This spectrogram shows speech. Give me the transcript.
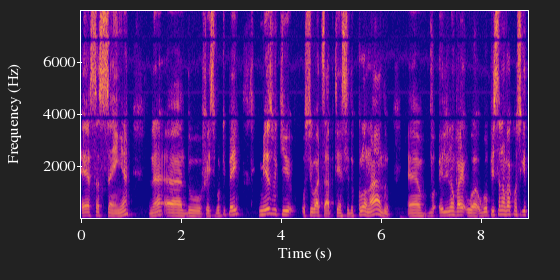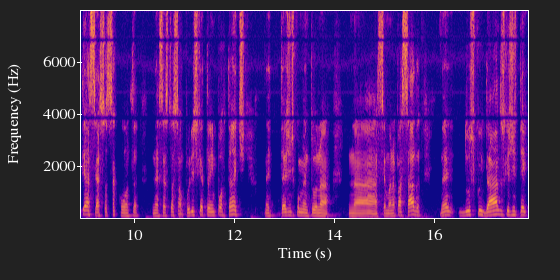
essa senha né, uh, do Facebook Pay, mesmo que o seu WhatsApp tenha sido clonado, é, ele não vai, o, o, golpista não vai conseguir ter acesso a essa conta nessa situação. Por isso que é tão importante, né, a gente comentou na, na semana passada, né, dos cuidados que a gente tem,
